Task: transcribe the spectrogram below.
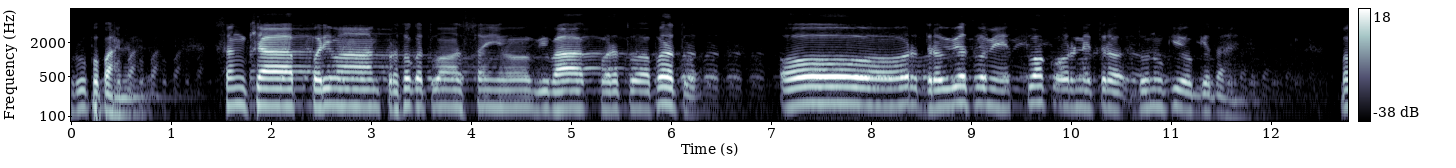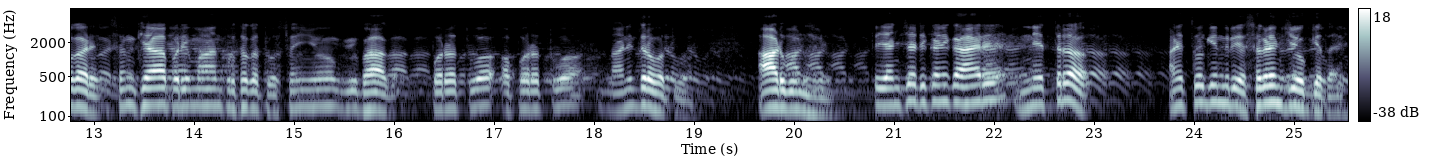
रूप पाहण्या संख्या परिमाण पृथकत्व संयोग विभाग परत्व अपरत्व. और द्रव्यत्व में त्वक और नेत्र दोनों की योग्यता है। बघा रे संख्या परिमाण पृथकत्व संयोग विभाग परत्व अपरत्व आणि द्रवत्व आठ गुण झाले. तर यांच्या ठिकाणी काय आहे रे? नेत्र आणि त्वक इंद्रिय सगळ्यांची योग्यता आहे.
